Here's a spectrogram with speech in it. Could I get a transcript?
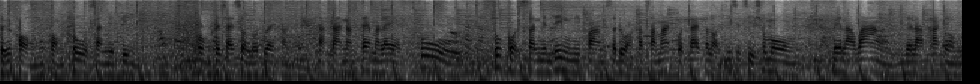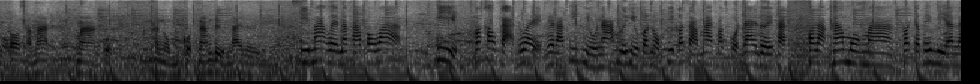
ซื้อของของตู้ซันเวนดิ้งผมเคยใช้ส่วนลดด้วยครับ จากการนำแต้มมาแลกตู้ตู้กดซันเวนดิ้งมีความสะดวกครับ สามารถกดได้ตลอด 24 ชั่วโมง เวลาว่าง เวลาพักอย่างนี้ก็สามารถมากดขนมกดน้ำดื่มได้เลย ดีมากเลยนะคะ เพราะว่าพี่ก็เข้ากะด้วย เวลาพี่หิวน้ำหรือหิวขนมพี่ก็สามารถมากดได้เลยค่ะ พอหลังห้าโมงมาก็จะไม่มีอะไร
